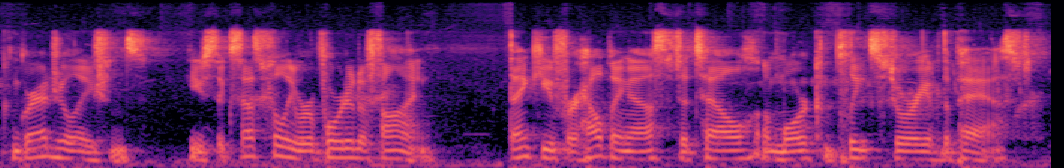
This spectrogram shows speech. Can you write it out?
Congratulations, you successfully reported a find. Thank you for helping us to tell a more complete story of the past.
